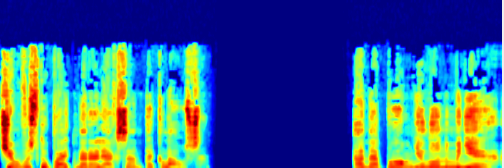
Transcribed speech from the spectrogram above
чем выступать на ролях Санта-Клауса. А напомнил он мне,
